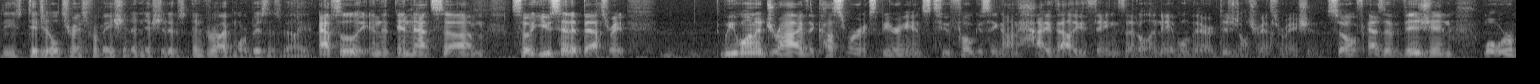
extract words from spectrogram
these digital transformation initiatives and drive more business value. Absolutely, and, and that's, um, so you said it best, right? we want to drive the customer experience to focusing on high value things that'll enable their digital transformation. So as a vision, what we're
